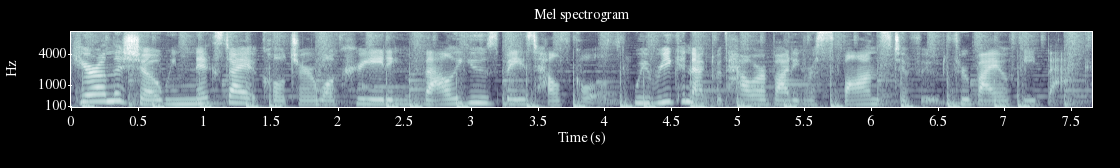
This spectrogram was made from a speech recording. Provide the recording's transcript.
Here on the show, we nix diet culture while creating values based health goals. We reconnect with how our body responds to food through biofeedback,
